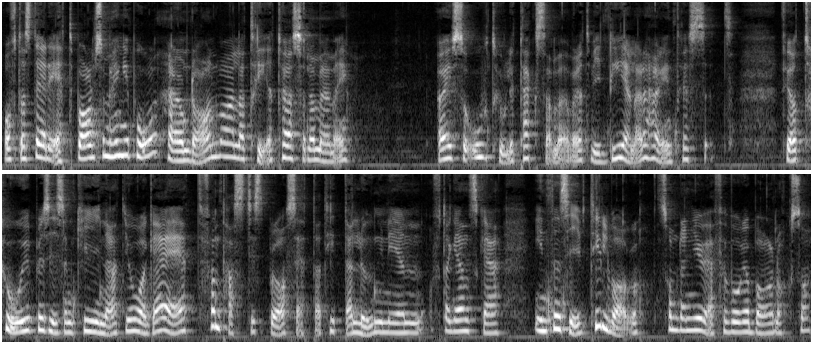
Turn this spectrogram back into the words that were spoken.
Oftast är det ett barn som hänger på, häromdagen var alla tre töserna med mig. Jag är så otroligt tacksam över att vi delar det här intresset. För jag tror ju precis som Kina att yoga är ett fantastiskt bra sätt att hitta lugn i en ofta ganska intensiv tillvaro, som den ju är för våra barn också.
